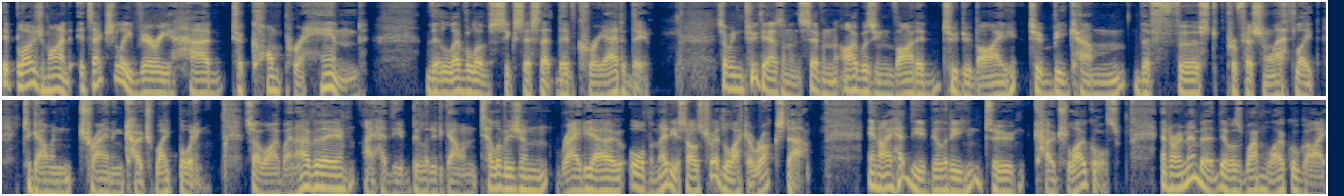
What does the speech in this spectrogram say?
it blows your mind. It's actually very hard to comprehend the level of success that they've created there. So in 2007, I was invited to Dubai to become the first professional athlete to go and train and coach wakeboarding. So I went over there. I had the ability to go on television, radio, all the media. So I was treated like a rock star. And I had the ability to coach locals. And I remember there was one local guy.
